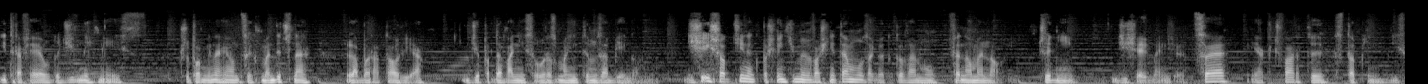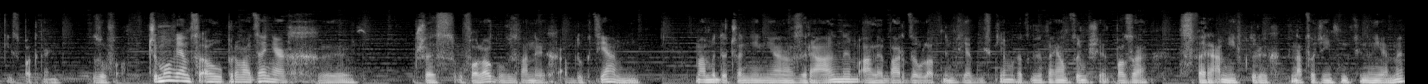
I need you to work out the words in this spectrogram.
i trafiają do dziwnych miejsc, przypominających medyczne laboratoria, gdzie poddawani są rozmaitym zabiegom. Dzisiejszy odcinek poświęcimy właśnie temu zagadkowemu fenomenowi, czyli dzisiaj będzie C jak czwarty stopień bliskich spotkań z UFO. Czy mówiąc o uprowadzeniach y, przez ufologów zwanych abdukcjami, mamy do czynienia z realnym, ale bardzo ulotnym zjawiskiem rozgrywającym się poza sferami, w których na co dzień funkcjonujemy,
